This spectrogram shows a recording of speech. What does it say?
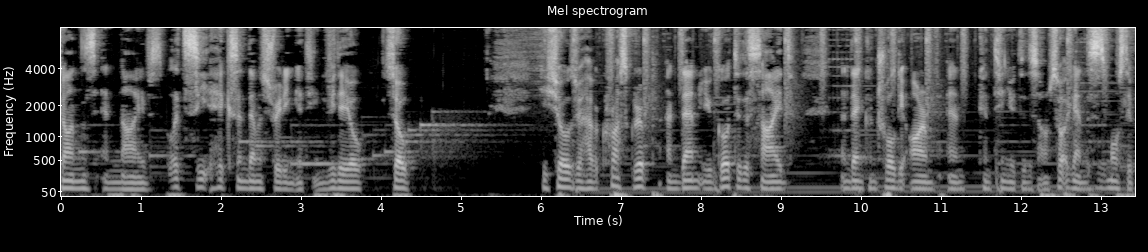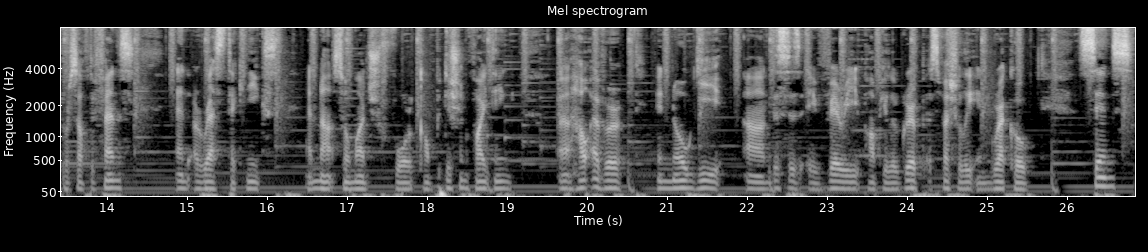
guns and knives. Let's see Rickson demonstrating it in video. So he shows you have a cross grip and then you go to the side and then control the arm and continue to disarm. So again, this is mostly for self-defense and arrest techniques and not so much for competition fighting. Uh, however, in no-gi, uh, this is a very popular grip, especially in Greco, since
